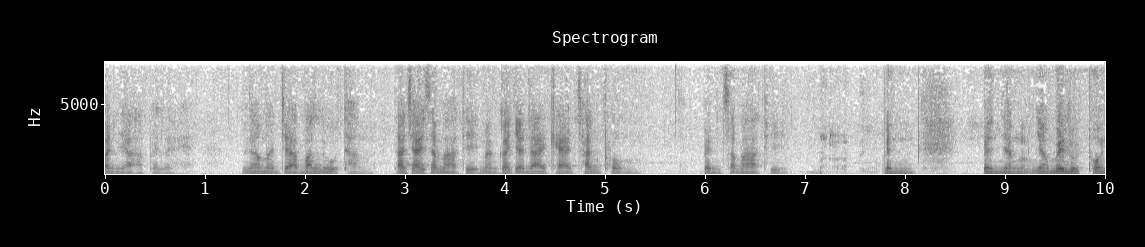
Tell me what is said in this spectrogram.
ปัญญาไปเลย แล้วมันจะบรรลุธรรมถ้าใช้สมาธิมันก็จะได้แค่ชั้นพรมเป็นสมาธิเป็น เป็นยังยังไม่หลุดพ้น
